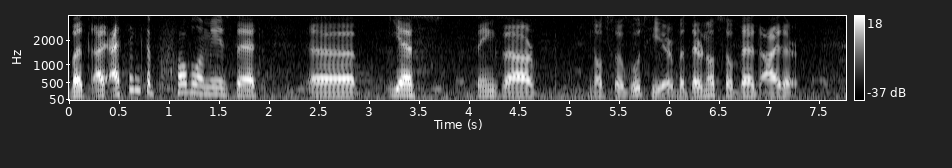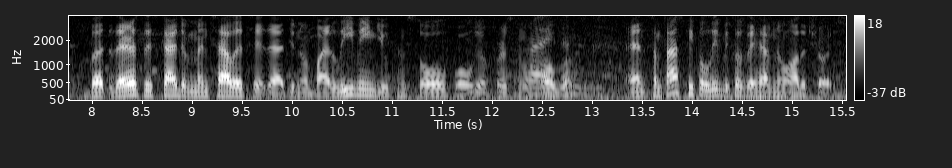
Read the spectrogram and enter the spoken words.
but i, I think the problem is that uh, yes things are not so good here but they're not so bad either But there's this kind of mentality that you know by leaving you can solve all your personal Right, problems. And, sometimes people leave because they have no other choice.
